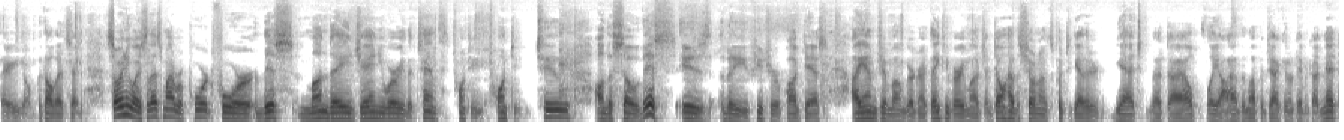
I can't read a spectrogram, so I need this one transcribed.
there you go. With all that said. So, anyway, so that's my report for this Monday, January the 10th, 2022. On the So This is the Future podcast. I am Jim Baumgartner. Thank you very much. I don't have the show notes put together yet, but I hopefully I'll have them up at jackentertainment.net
